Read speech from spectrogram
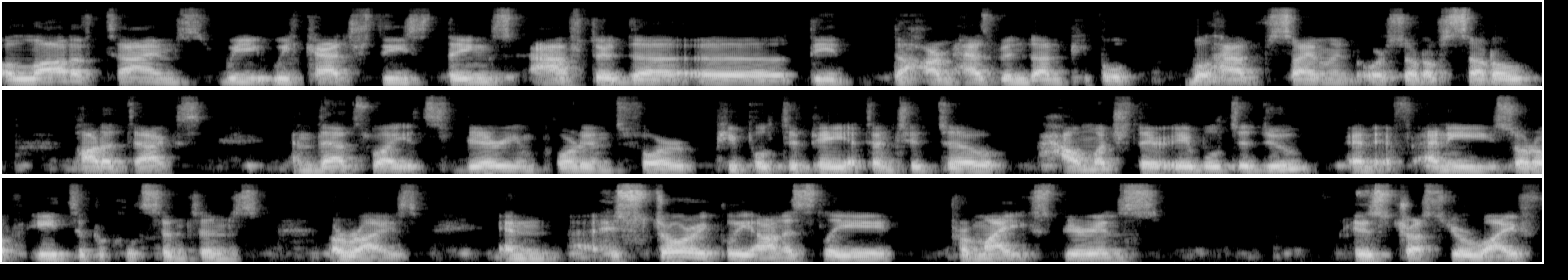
a lot of times we, we catch these things after the, uh, the, the harm has been done. People will have silent or sort of subtle heart attacks. And that's why it's very important for people to pay attention to how much they're able to do and if any sort of atypical symptoms arise. And historically, honestly, from my experience, is trust your wife.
